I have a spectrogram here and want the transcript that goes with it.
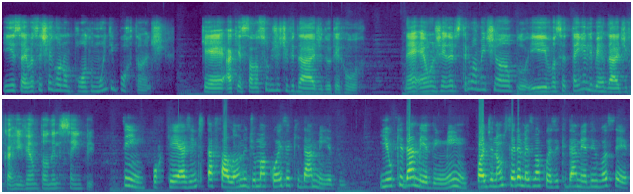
Isso, aí você chegou num ponto muito importante, que é a questão da subjetividade do terror. Né? É um gênero extremamente amplo e você tem a liberdade de ficar reinventando ele sempre. Sim, porque a gente está falando de uma coisa que dá medo. E o que dá medo em mim pode não ser a mesma coisa que dá medo em você.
